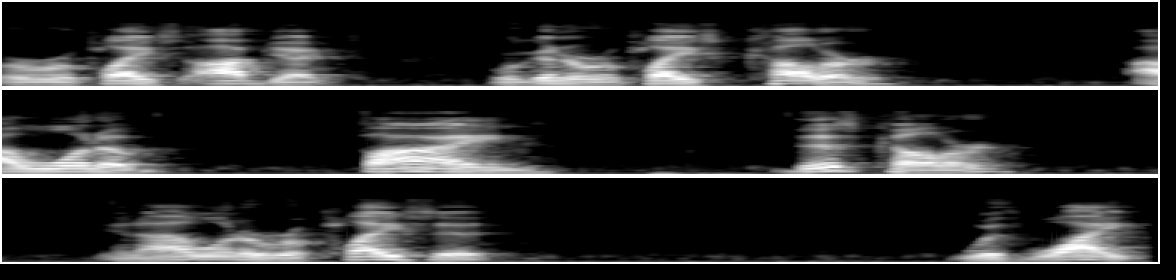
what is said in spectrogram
or replace object. We're going to replace color. I want to find this color and I want to replace it with white.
